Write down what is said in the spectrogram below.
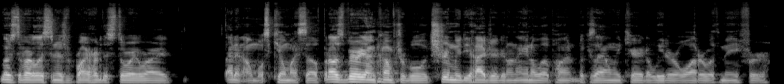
most of our listeners have probably heard the story where i I didn't almost kill myself, but I was very uncomfortable, extremely dehydrated on an antelope hunt because I only carried a liter of water with me for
